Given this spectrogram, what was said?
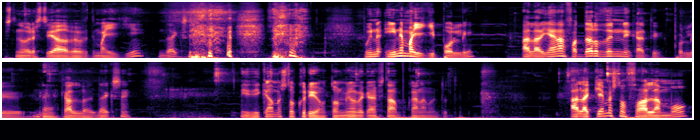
Στην Ορεστιάδα, βέβαια, τη μαγική. Εντάξει. Που είναι, είναι μαγική πόλη. Αλλά για ένα φαντάρο δεν είναι κάτι πολύ ναι. καλό, εντάξει. Ειδικά μες στο κρύο, τον μείον 17 που κάναμε τότε. Αλλά και μες στον θάλαμο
